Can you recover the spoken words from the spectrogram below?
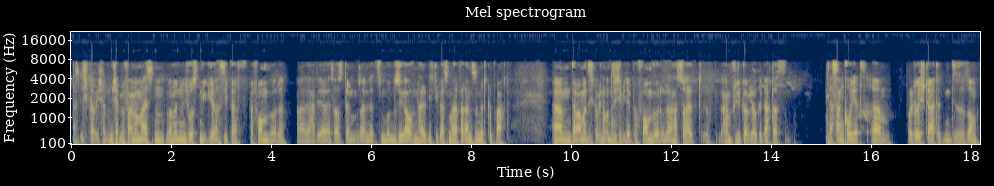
Also ich glaube, ich habe mich hab mir vor allem am meisten, weil wir noch nicht wussten, wie Girassi performen würde. Der hat ja aus dem seinem letzten Bundesliga-Aufenthalt nicht die besten Referenzen mitgebracht. Ähm, da war man sich, glaube ich, noch unsicher, wie der performen wird. Und dann hast du halt, äh, haben viele, glaube ich, auch gedacht, dass, dass Sanko jetzt ähm, voll durchstartet in dieser Saison,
